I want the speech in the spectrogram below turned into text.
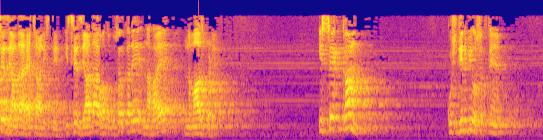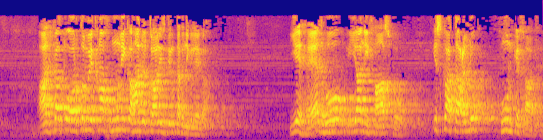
سے زیادہ ہے چالیس دن۔ اس سے زیادہ عورت غسل کرے، نہائے، نماز پڑھے۔ اس سے کم کچھ دن بھی ہو سکتے ہیں۔ آج کل تو عورتوں میں اتنا خون ہی کہاں جو چالیس دن تک نکلے گا۔ یہ حید ہو یا نفاس ہو، اس کا تعلق خون کے ساتھ ہے۔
